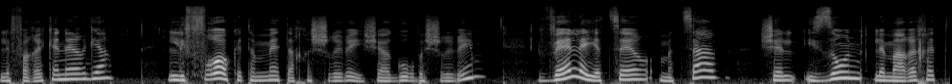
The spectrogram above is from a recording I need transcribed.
לפרק אנרגיה, לפרוק את המתח השרירי שאגור בשרירים, ולייצר מצב של איזון למערכת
